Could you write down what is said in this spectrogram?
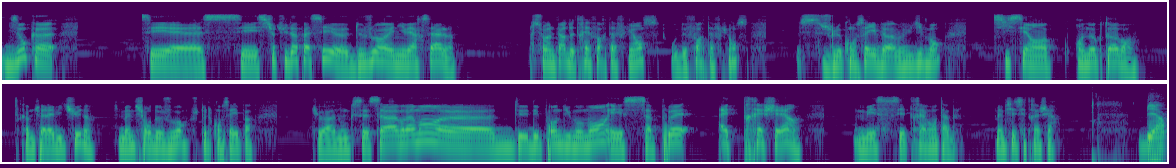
disons que c'est, euh, c'est, si tu dois passer euh, deux jours à Universal sur une période de très forte affluence ou de forte affluence, je le conseille vivement. Si c'est en, octobre, comme tu as l'habitude, même sur deux jours, je te le conseille pas. Tu vois, donc ça va vraiment euh, dé- dépendre du moment et ça peut être très cher, mais c'est très rentable, même si c'est très cher. Bien.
